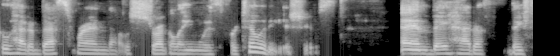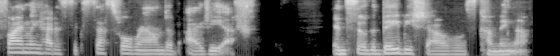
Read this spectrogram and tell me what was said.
who had a best friend that was struggling with fertility issues. And they had a they finally had a successful round of IVF. And so the baby shower was coming up.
